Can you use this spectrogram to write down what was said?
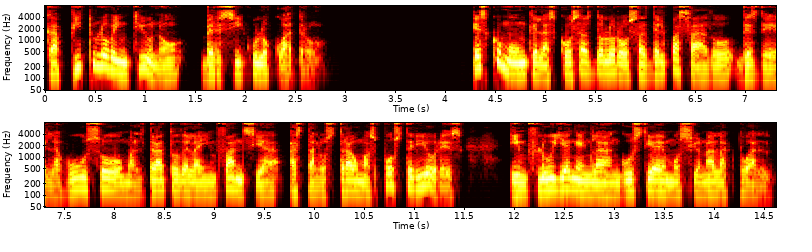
capítulo 21, versículo 4. Es común que las cosas dolorosas del pasado, desde el abuso o maltrato de la infancia hasta los traumas posteriores, influyan en la angustia emocional actual.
